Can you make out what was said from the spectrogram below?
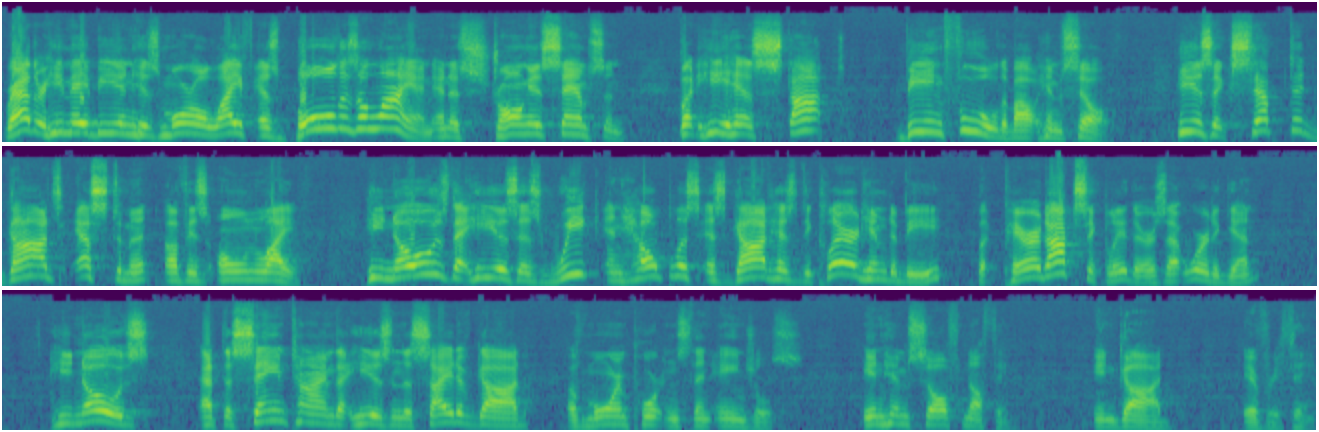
Rather, he may be in his moral life as bold as a lion and as strong as Samson but he has stopped being fooled about himself. He has accepted God's estimate of his own life. He knows that he is as weak and helpless as God has declared him to be, but paradoxically, there's that word again, he knows at the same time that he is in the sight of God of more importance than angels. In himself, nothing. In God, everything.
